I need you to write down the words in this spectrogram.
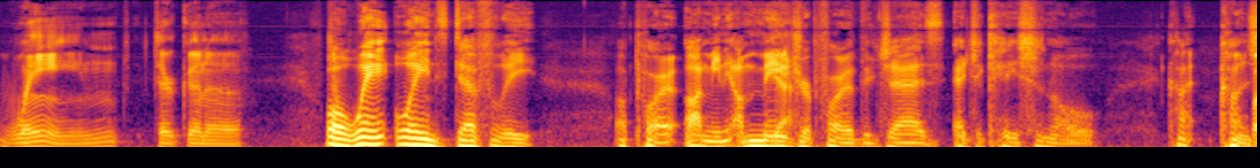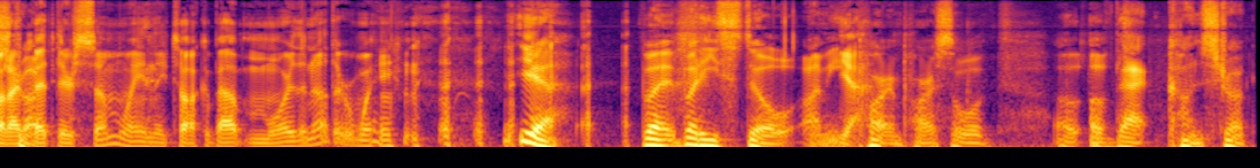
Wayne, they're gonna. Well, Wayne Wayne's definitely a part. I mean, a major part of the jazz educational con- But. I bet there's some Wayne they talk about more than other Wayne. Yeah, but but he's still, I mean, Yeah. part and parcel of, of of that construct.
